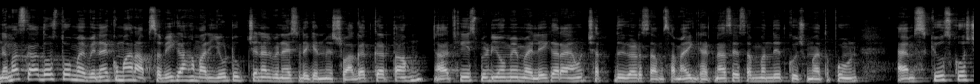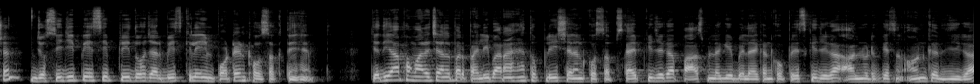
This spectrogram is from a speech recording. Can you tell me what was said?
नमस्कार दोस्तों, मैं विनय कुमार, आप सभी का हमारे YouTube चैनल विनय स्टडिकन में स्वागत करता हूँ। आज की इस वीडियो में मैं लेकर आया हूँ छत्तीसगढ़ समसामयिक घटना से संबंधित कुछ महत्वपूर्ण एमसीक्यूज क्वेश्चन जो सीजीपीएससी प्री 2020 के लिए इंपॉर्टेंट हो सकते हैं। यदि आप हमारे चैनल पर पहली बार आए हैं तो प्लीज़ चैनल को सब्सक्राइब कीजिएगा, पास में लगे बेलाइकन को प्रेस कीजिएगा ऑल नोटिफिकेशन ऑन कर दीजिएगा,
